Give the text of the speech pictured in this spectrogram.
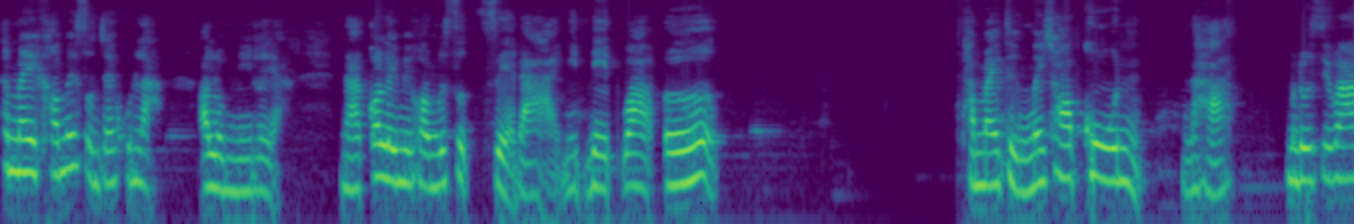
ทำไมเขาไม่สนใจคุณล่ะ อารมณ์นี้เลยอะ นะก็เลยมีความรู้สึกเสียดายนิดๆว่า เออทำไมถึงไม่ชอบคุณนะคะ มาดูสิว่า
